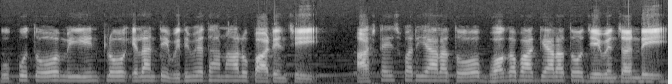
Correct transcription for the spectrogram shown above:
ఉప్పుతో మీ ఇంట్లో ఇలాంటి విధి విధానాలు పాటించి అష్టైశ్వర్యాలతో భోగభాగ్యాలతో జీవించండి.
